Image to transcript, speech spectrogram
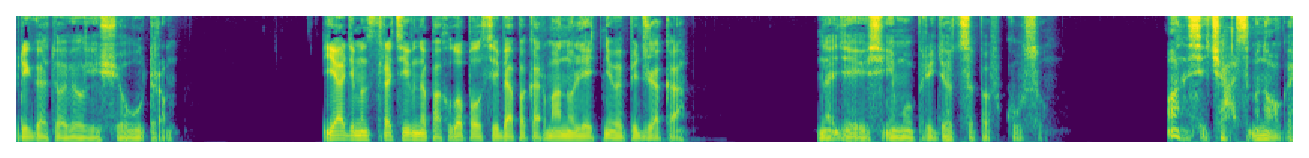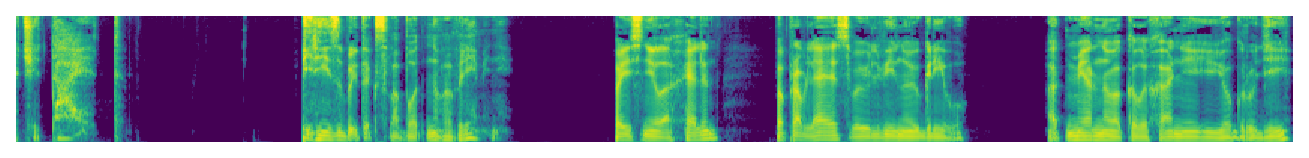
Приготовил еще утром. Я демонстративно похлопал себя по карману летнего пиджака. Надеюсь, ему придется по вкусу. Он сейчас много читает. Переизбыток свободного времени, пояснила Хелен, поправляя свою львиную гриву. От мерного колыхания ее груди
